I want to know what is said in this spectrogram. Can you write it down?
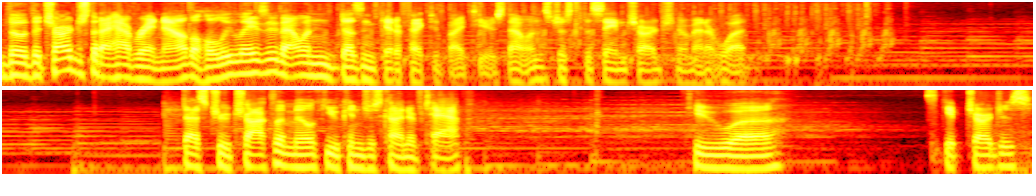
Though the charge that I have right now, the Holy Laser, that one doesn't get affected by tears. That one's just the same charge no matter what. That's true. Chocolate milk, you can just kind of tap to uh, skip charges.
